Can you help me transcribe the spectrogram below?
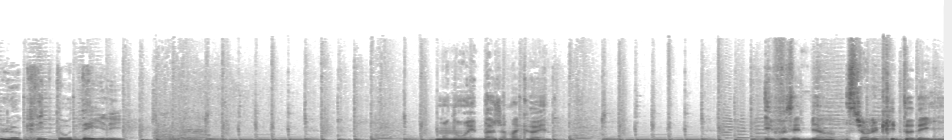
le Crypto Daily. Mon nom est Benjamin Cohen. Et vous êtes bien sur le Crypto Daily.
